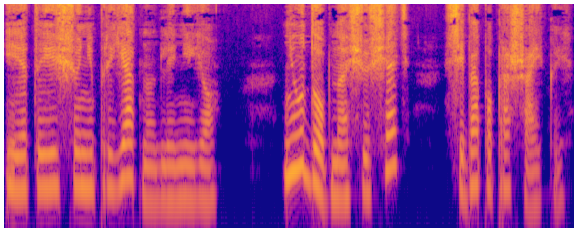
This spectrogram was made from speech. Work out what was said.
И это еще неприятно для нее. Неудобно ощущать себя попрошайкой.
